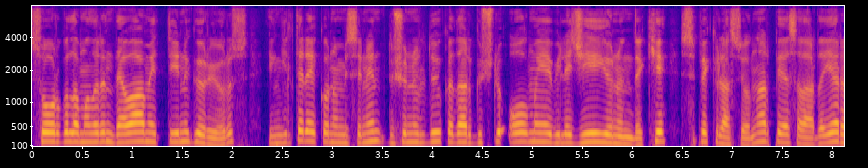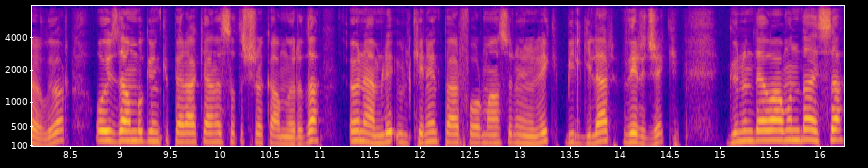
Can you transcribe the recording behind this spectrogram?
sorgulamaların devam ettiğini görüyoruz. İngiltere ekonomisinin düşünüldüğü kadar güçlü olmayabileceği yönündeki spekülasyonlar piyasalarda yer alıyor. O yüzden bugünkü perakende satış rakamları da önemli ülkenin performansına yönelik bilgiler verecek. Günün devamında ise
